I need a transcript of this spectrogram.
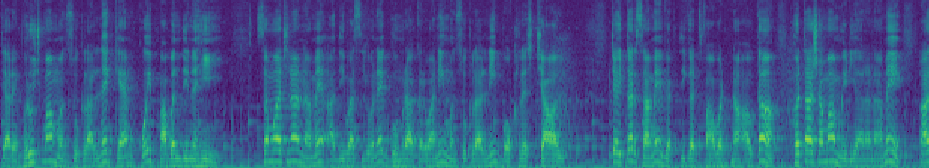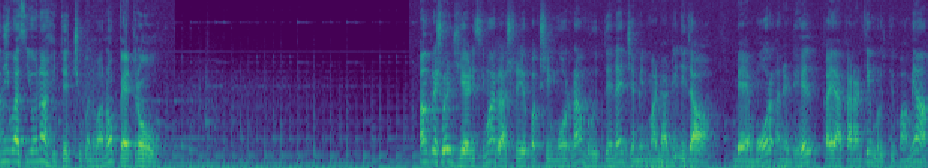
ત્યારે ભરૂચમાં મનસુખલાલને કેમ કોઈ પાબંદી નહીં? સમાજના નામે આદિવાસીઓને ગુમરાહ કરવાની મનસુખલાલની બોખલેસ ચાલ. ચૈતર સામે વ્યક્તિગત ફાવટ ન આવતા હતાશામાં મીડિયાના નામે આદિવાસીઓના હિતેચ્છુ બનવાનો પેત્રો. અંકલેશ્વર જીઆઈડીસીમાં રાષ્ટ્રીય પક્ષી મોરના મૃતદેહને જમીનમાં દાટી દીધા. બે મોર અને ઢેલ કયા કારણથી મૃત્યુ પામ્યા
